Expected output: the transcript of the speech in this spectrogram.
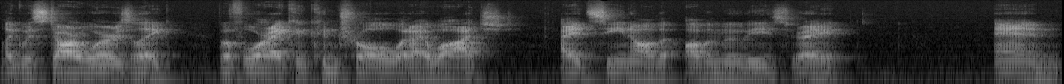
Like, with Star Wars, like, before I could control what I watched, I had seen all the, all the movies, right? And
